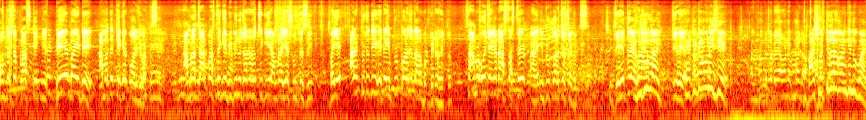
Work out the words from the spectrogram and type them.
পঞ্চাশটা প্লাস কেক নিয়ে ডে বাই ডে আমাদের কেকের কোয়ালিটি বাড়তেছে। আমরা চারপাশ থেকে বিভিন্ন জনের হচ্ছে কি আমরা ইয়ে শুনতেছি। ভাই আরেকটু যদি এটা ইমপ্রুভ করা যেত আরও বেটার হতো আমরা ওই জায়গাটা আস্তে আস্তে ইমপ্রুভ করার চেষ্টা করতেছি। যেহেতু এখন ভাই জি ভাইয়া। কেমন হয়েছে আলহামদুলিল্লাহ ভাই অনেক মজা। ভাই সত্যি করে করেন কিন্তু ভাই।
